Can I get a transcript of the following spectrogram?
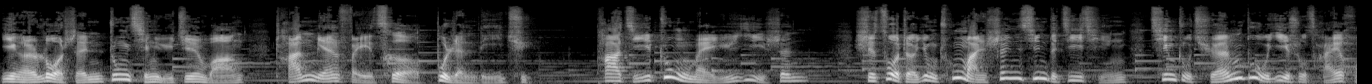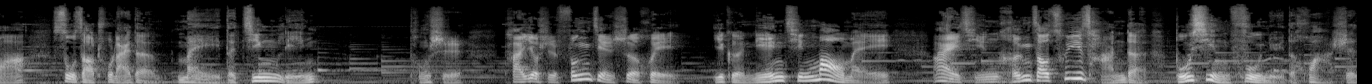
因而洛神钟情于君王，缠绵悱恻，不忍离去。他集众美于一身。是作者用充满身心的激情倾注全部艺术才华塑造出来的美的精灵，同时，它又是封建社会一个年轻貌美、爱情横遭摧残的不幸妇女的化身。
